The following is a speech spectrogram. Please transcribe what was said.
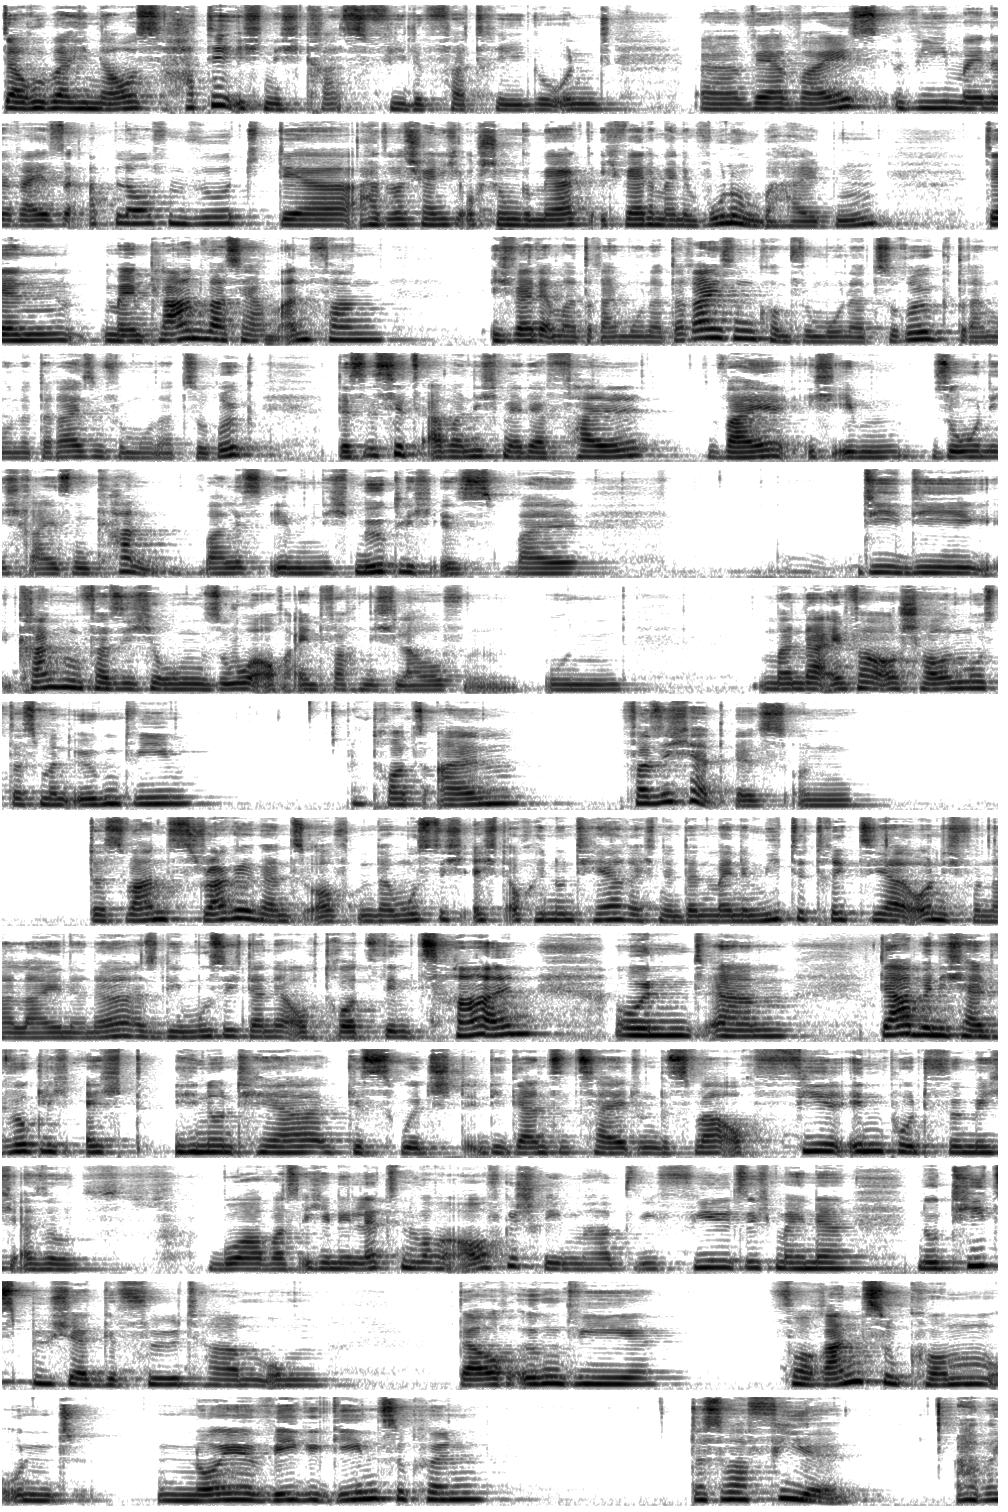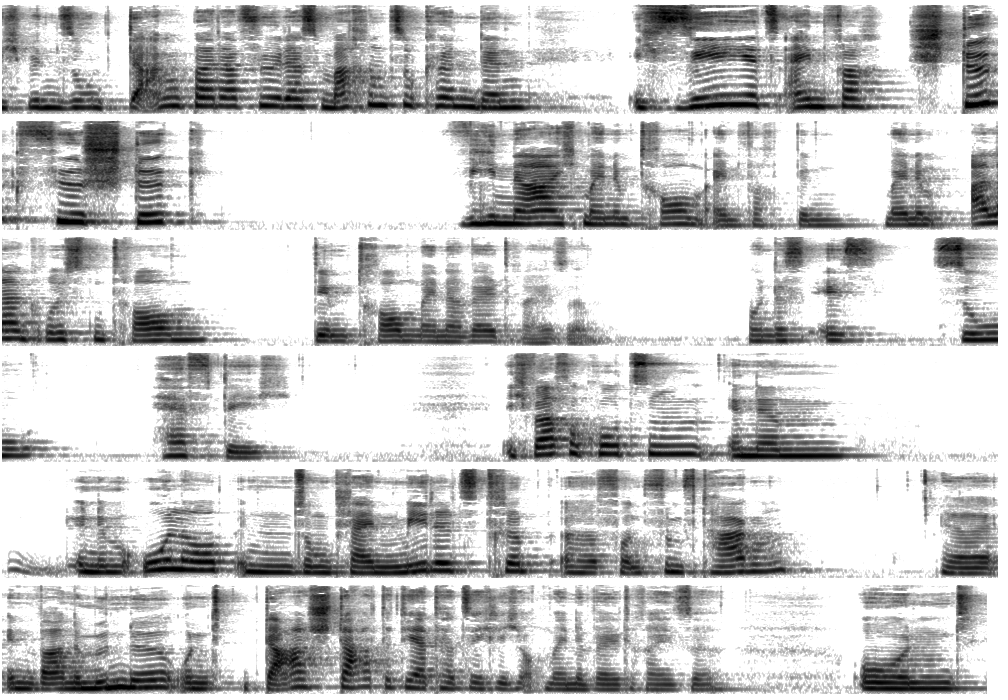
darüber hinaus hatte ich nicht krass viele Verträge. Und äh, wer weiß, wie meine Reise ablaufen wird, der hat wahrscheinlich auch schon gemerkt, ich werde meine Wohnung behalten. Denn mein Plan war es ja am Anfang, ich werde immer drei Monate reisen, komme für einen Monat zurück, drei Monate reisen, für einen Monat zurück. Das ist jetzt aber nicht mehr der Fall, weil ich eben so nicht reisen kann, weil es eben nicht möglich ist, weil die, die Krankenversicherungen so auch einfach nicht laufen. Und man da einfach auch schauen muss, dass man irgendwie trotz allem versichert ist. Und das war ein Struggle ganz oft und da musste ich echt auch hin und her rechnen, denn meine Miete trägt sie ja auch nicht von alleine. Ne? Also die muss ich dann ja auch trotzdem zahlen. Und ähm, da bin ich halt wirklich echt hin und her geswitcht die ganze Zeit und das war auch viel Input für mich. Also boah, was ich in den letzten Wochen aufgeschrieben habe, wie viel sich meine Notizbücher gefüllt haben, um da auch irgendwie voranzukommen und neue Wege gehen zu können, das war viel. Aber ich bin so dankbar dafür, das machen zu können, denn ich sehe jetzt einfach Stück für Stück, wie nah ich meinem Traum einfach bin. Meinem allergrößten Traum, dem Traum meiner Weltreise. Und es ist so heftig. Ich war vor kurzem in einem, in einem Urlaub, in so einem kleinen Mädelstrip äh, von fünf Tagen äh, in Warnemünde und da startet ja tatsächlich auch meine Weltreise. Und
